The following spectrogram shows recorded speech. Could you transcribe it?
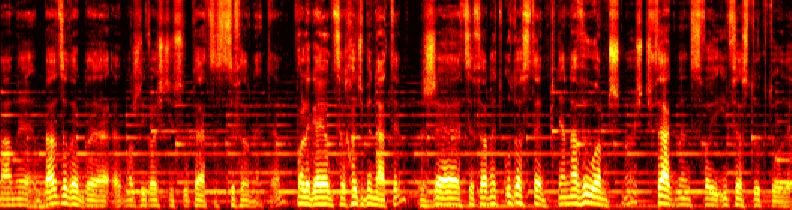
mamy bardzo dobre e, możliwości współpracy z Cyfronetem, polegające choćby na tym, że Cyfronet udostępnia na wyłączność fragment swojej infrastruktury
